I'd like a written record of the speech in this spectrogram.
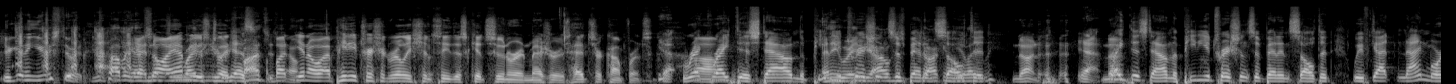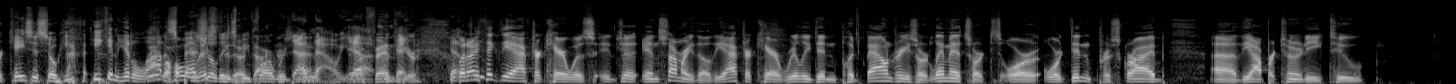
You're getting used to it. You probably have yeah, no, I am used to it. responses But now. you know, a pediatrician really should see this kid sooner and measure his head circumference. yeah, Rick, Um, write this down. The pediatricians radiologist have been talking to you insulted. None. Yeah, None. write this down. The pediatricians have been insulted. We've got nine more cases, so he, he can hit a lot of a whole list of specialties before we're done yeah. now. To Yeah, okay. here. Yeah, But I think the aftercare was, in summary, though, the aftercare really didn't put boundaries or limits, or or or didn't prescribe uh, the opportunity to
